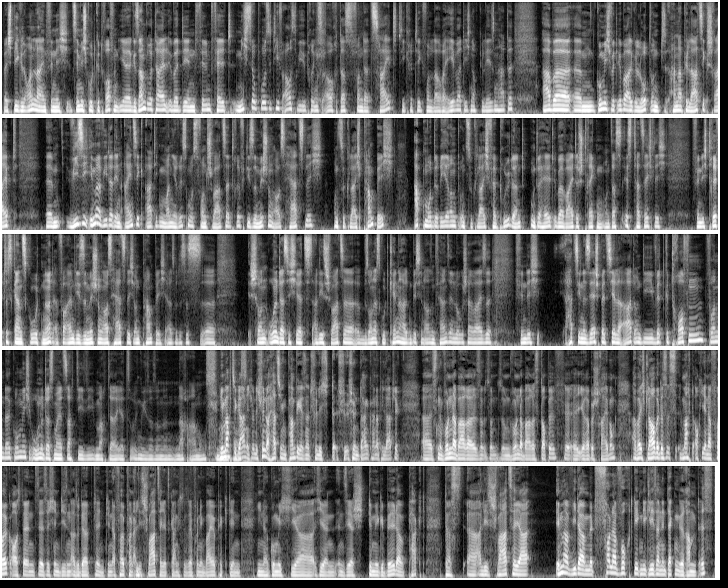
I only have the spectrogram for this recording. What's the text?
bei Spiegel Online, finde ich, ziemlich gut getroffen. Ihr Gesamturteil über den Film fällt nicht so positiv aus, wie übrigens auch das von der Zeit, die Kritik von Laura Ebert, die ich noch gelesen hatte. Aber ähm, Gummich wird überall gelobt und Hanna Pilazik schreibt, ähm, wie sie immer wieder den einzigartigen Manierismus von Schwarzer trifft, diese Mischung aus herzlich, und zugleich pumpig, abmoderierend und zugleich verbrüdernd unterhält über weite Strecken. Und das ist tatsächlich, finde ich, trifft es ganz gut. Ne? Vor allem diese Mischung aus herzlich und pumpig. Also das ist äh, schon, ohne dass ich jetzt Alice Schwarzer äh, besonders gut kenne, halt ein bisschen aus dem Fernsehen logischerweise, finde ich, hat sie eine sehr spezielle Art und die wird getroffen von der Gummich, ohne dass man jetzt sagt, die, die macht da jetzt irgendwie so, so eine Nachahmung. Nee, macht sie gar nicht. Und ich finde auch herzlich und pumpig ist natürlich, schönen Dank, Hanna Pilatik, äh, ist eine wunderbare, so, so, so, ein wunderbares Doppel für äh, ihre Beschreibung. Aber ich glaube, das ist, macht auch ihren Erfolg aus, der, der sich in diesen, also der, den, den Erfolg von Alice Schwarzer jetzt gar nicht so sehr von dem Biopic, den Nina Gummich hier, hier in, in sehr stimmige Bilder packt, dass äh, Alice Schwarzer ja immer wieder mit voller Wucht gegen die gläsernen Decken gerammt ist.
